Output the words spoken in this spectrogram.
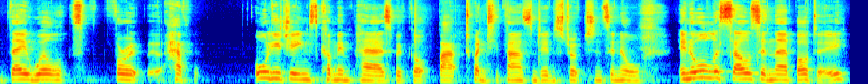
they will for have all your genes come in pairs. We've got about 20,000 instructions in all. In all the cells in their body,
